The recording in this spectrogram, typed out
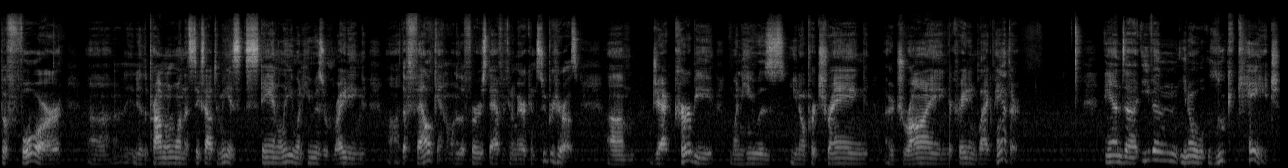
before. Uh, you know, the prominent one that sticks out to me is Stan Lee when he was writing uh, the Falcon, one of the first African American superheroes. Um, Jack Kirby when he was, you know, portraying or drawing or creating Black Panther. And uh, even, you know, Luke Cage,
